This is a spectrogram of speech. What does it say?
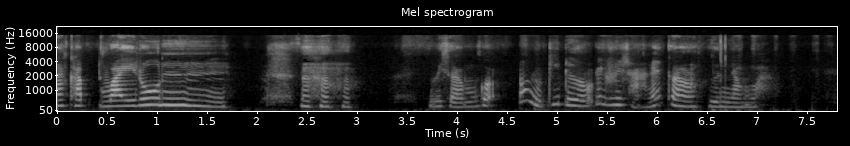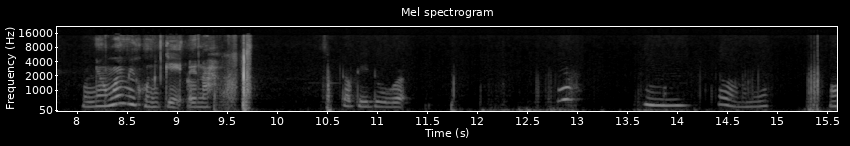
นะครับ วัยรุ่น EP สามก็ต้องอยู่ที่เดิม EP สามนี่กลางคืนยังวะมันยังไม่มีคนเกะเลยนะ ต้องไปดูอะอืมก็หลังนี้อ๋อ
